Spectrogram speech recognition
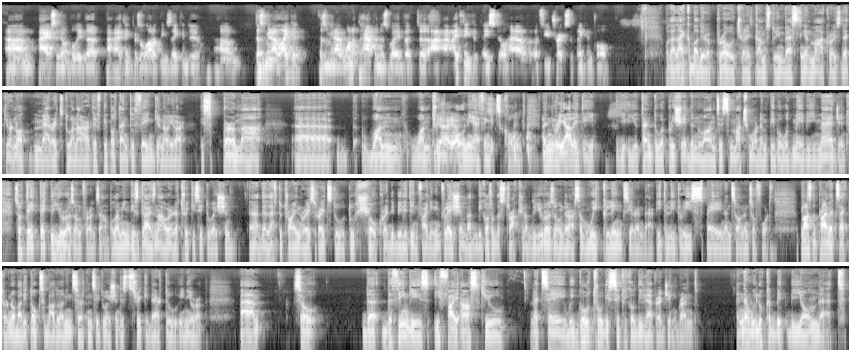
Um, I actually don't believe that. I think there's a lot of things they can do. Um, doesn't mean I like it. Doesn't mean I want it to happen this way, but uh, I, I, think that they still have a few tricks that they can pull. What I like about your approach when it comes to investing and macro is that you're not married to a narrative. People tend to think, you know, you're this perma uh, one one trick yeah, yeah. pony, I think it's called. in reality, you, you, tend to appreciate the nuances much more than people would maybe imagine. So take take the eurozone for example. I mean, these guys now are in a tricky situation. Uh, they left to try and raise rates to to show credibility in fighting inflation, but because of the structure of the eurozone, there are some weak links here and there: Italy, Greece, Spain, and so on and so forth. Plus, the private sector nobody talks about, but in certain situations it's tricky there too in Europe. Um, so the the thing is, if I ask you, let's say we go through this cyclical deleveraging, Brent, and then we look a bit beyond that.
